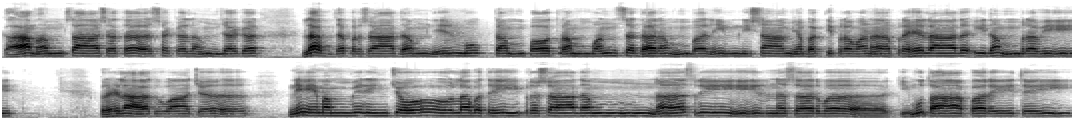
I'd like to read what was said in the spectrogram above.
कामं शासत सकलं जगत् लब्धप्रसादं निर्मुक्तं पौत्रं वंशधरं बलिं निशाम्य भक्तिप्रवण प्रह्लाद इदं ब्रवीत्। प्रह्लादुवाच नेमं विरिञ्चो, लभते प्रसादं, न श्रीर्न सर्व, किमुता परेते।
